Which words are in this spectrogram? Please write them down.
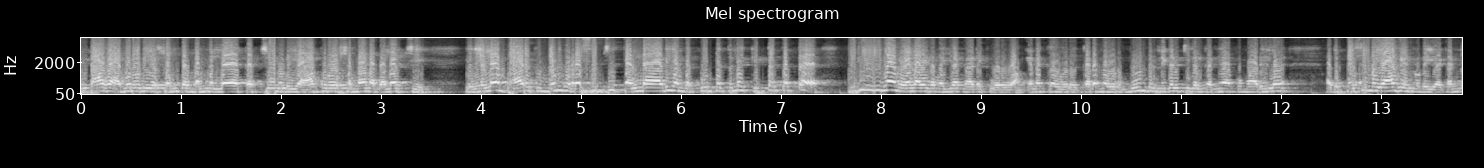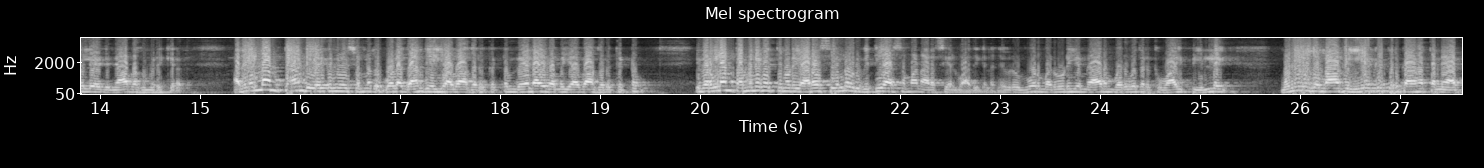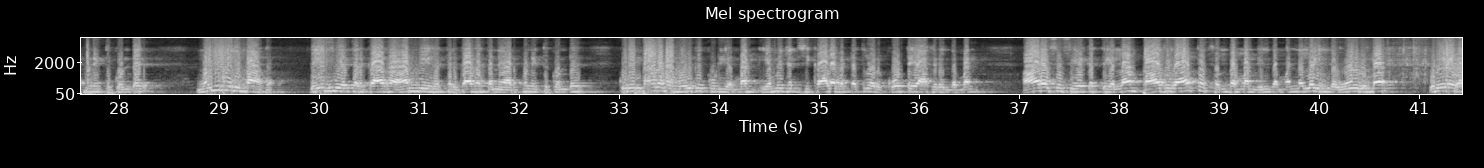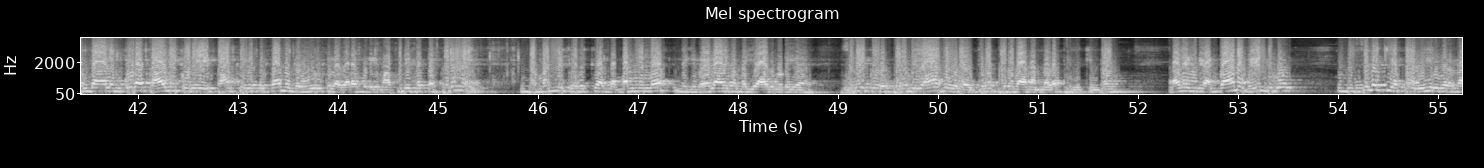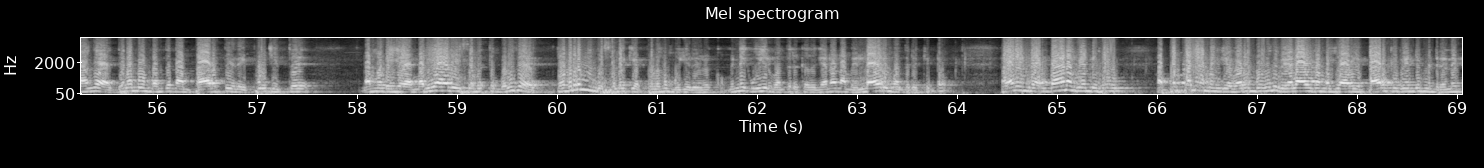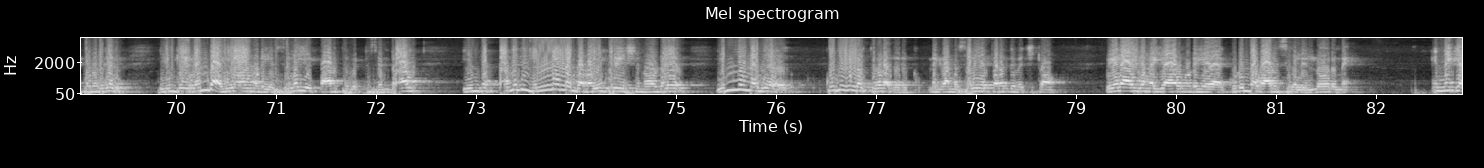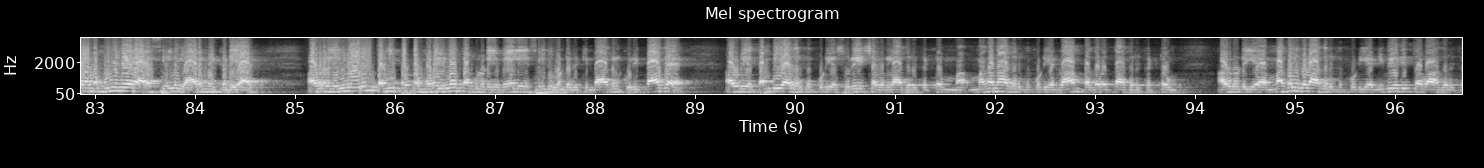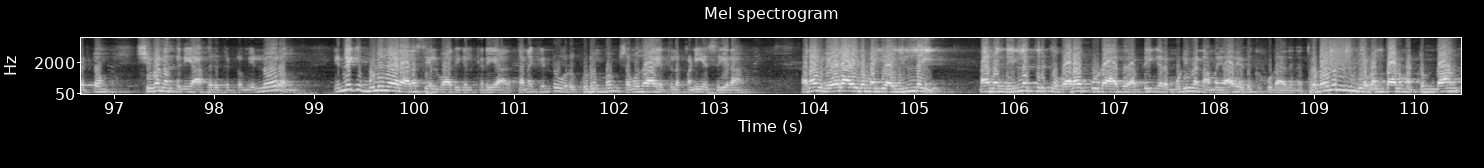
குறிப்பாக அவருடைய சொந்த மண்ணில் கட்சியினுடைய ஆக்ரோஷமான வளர்ச்சி இதெல்லாம் பார்க்கும் பொழுது ரசிச்சு தள்ளாடி அந்த கூட்டத்துல கிட்டத்தட்ட திடீர்தான் வேலாயுதம் ஐயா மேடைக்கு வருவாங்க. எனக்கு ஒரு கடந்த ஒரு மூன்று நிகழ்ச்சிகள் கன்னியாகுமரியில அது பசுமையாக என்னுடைய கண்ணிலே அது ஞாபகம் இருக்கிறது. அதையெல்லாம் தாண்டி ஏற்கனவே சொன்னது போல காந்தி ஐயாவாக இருக்கட்டும் வேலாயுதம் ஐயாவாக இருக்கட்டும் இவரெல்லாம் தமிழகத்தினுடைய அரசியல் ஒரு வித்தியாசமான அரசியல்வாதிகள். இவர் ஒவ்வொரு மறுபடியும் யாரும் வருவதற்கு வாய்ப்பு இல்லை. முழுவதுமாக இயக்கத்திற்காக தன்னை அர்ப்பணித்துக் கொண்டு முழுவதுமாக தேசியத்திற்காக ஆன்மீகத்திற்காக தன்னை அர்ப்பணித்துக் கொண்டு குறிப்பாக நாம் இருக்கக்கூடிய மண் எமர்ஜென்சி காலகட்டத்தில் ஒரு கோட்டையாக இருந்த மண் ஆர்எஸ்எஸ் இயக்கத்தை எல்லாம் பாதுகாத்த சொந்த மண் இந்த மண்ணில் இந்த ஊர்ல உள்ளே வந்தாலும் கூட காவி கொடியை பார்த்துக்கிட்டுதான் இந்த ஊருக்குள்ள வர முடியும். அப்படிப்பட்ட பெருமை இந்த மண்ணுக்கு இருக்கு. அந்த மண்ணில் இன்னைக்கு வேலாயுதம் ஐயாவினுடைய சிலைக்கு ஒரு பெருமையாக ஒரு திறப்பிருவா நாம் நடத்தி இருக்கின்றோம். அதனால என்னுடைய அன்பான வேண்டுகோள் இந்த சிலைக்கு எப்ப உயிர் வர்றாங்க தினமும் வந்து நாம் பார்த்து இதை பூஜித்து நம்முடைய மரியாதை செலுத்தும் பொழுது தொடர்ந்து இந்த சிலைக்கு எப்பொழுதும் உயிர் இருக்கும். இன்னைக்கு உயிர் வந்திருக்குது ஏன்னா நம்ம எல்லாரும் வந்திருக்கின்றோம். அதனால இந்த அன்பான வேண்டுகோள் அப்பப்ப நாம் இங்கே வரும்பொழுது வேலாயுதம் ஐயாவை பார்க்க வேண்டும் என்று நினைப்பவர்கள் இங்கே வந்து ஐயாவுடைய சிலையை பார்த்து விட்டு சென்றால் இந்த பகுதி இன்னும் அந்த வைப்ரேஷனோடு இன்னும் அது குதூகலத்தோடு அது இருக்கும். இன்னைக்கு நம்ம சிலையை திறந்து வச்சுட்டோம். வேலாயுதம் ஐயாவுடைய குடும்ப வாரிசுகள் எல்லோருமே. இன்னைக்கு அவங்க முழு நேர அரசியல்ல யாருமே கிடையாது. அவர்கள் எல்லோரும் தனிப்பட்ட முறையில தங்களுடைய வேலையை செய்து கொண்டிருக்கின்றார்கள். குறிப்பாக அவருடைய தம்பியாக இருக்கக்கூடிய சுரேஷ் அவர்களாக இருக்கட்டும் மகனாக இருக்கக்கூடிய ராம் பகவத்தாக இருக்கட்டும் அவருடைய மகள்களாக இருக்கக்கூடிய நிவேதித்தவாக இருக்கட்டும் சிவநந்தினியாக இருக்கட்டும் எல்லோரும் இன்னைக்கு முழுநேர அரசியல்வாதிகள் கிடையாது. தனக்கென்று ஒரு குடும்பம் சமுதாயத்துல பணியை செய்கிறான் ஆனால் வேலாயுதம் ஐயா இல்லை. நாம் இந்த இல்லத்திற்கு வரக்கூடாது அப்படிங்கிற முடிவை நாம யாரும் எடுக்கக்கூடாதுங்க. தொடர்ந்து இங்கே வந்தால் மட்டும்தான்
